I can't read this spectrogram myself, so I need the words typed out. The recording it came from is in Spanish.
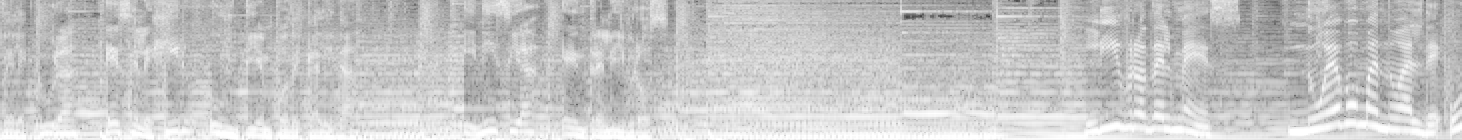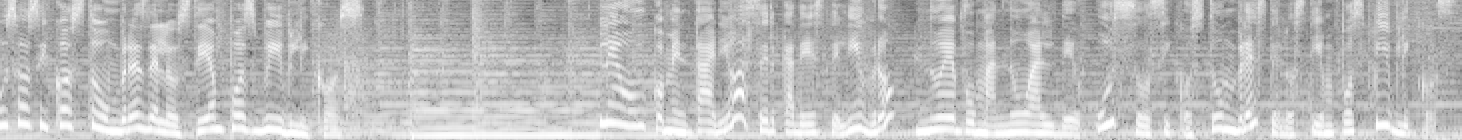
de lectura es elegir un tiempo de calidad. Inicia entre libros. Libro del mes. Nuevo manual de usos y costumbres de los tiempos bíblicos. Leo un comentario acerca de este libro, Nuevo Manual de Usos y Costumbres de los Tiempos Bíblicos.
